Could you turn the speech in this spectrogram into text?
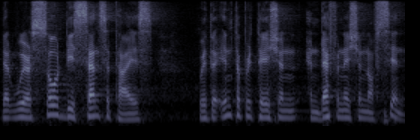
that we are so desensitized with the interpretation and definition of sin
